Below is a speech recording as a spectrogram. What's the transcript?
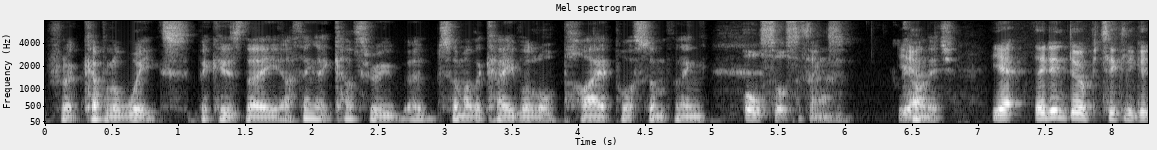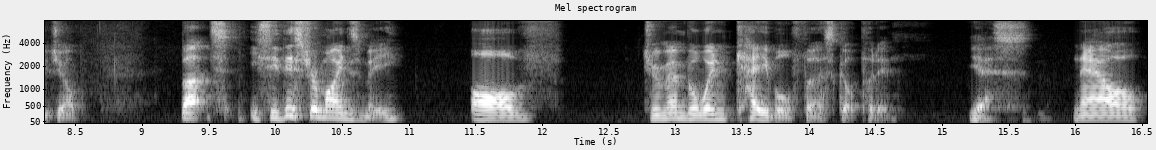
for a couple of weeks because they, I think they cut through uh, some other cable or pipe or something. All sorts of things. Um, yeah. Carnage. Yeah, they didn't do a particularly good job. But you see, this reminds me of. Do you remember when cable first got put in? Yes. Now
